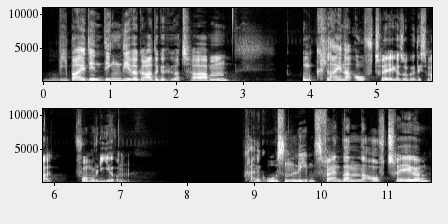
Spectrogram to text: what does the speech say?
wie bei den Dingen, die wir gerade gehört haben, um kleine Aufträge, so würde ich es mal formulieren. Keine großen lebensverändernden Aufträge,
